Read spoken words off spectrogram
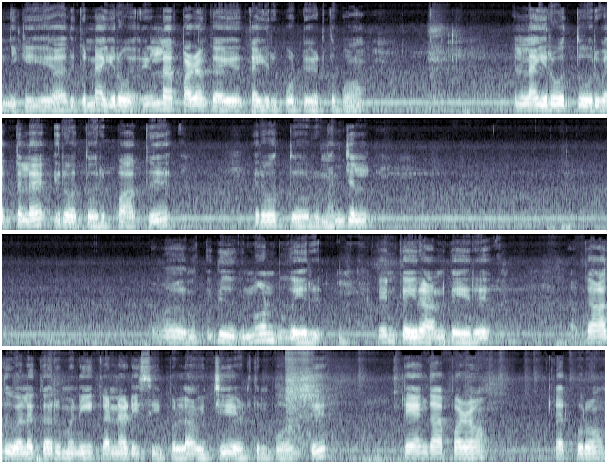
இன்றைக்கி அதுக்குன்னா இரவு எல்லாம் பழம் கயிறு போட்டு எடுத்துப்போம். எல்லாம் இருபத்தோரு வெத்தலை இருபத்தோரு பாக்கு இருபத்தோரு மஞ்சள். இது நோன்பு கயிறு. பெண் கயிறு ஆண் கயிறு. காது வலை கருமணி கண்ணாடி சீப்பெல்லாம் வச்சு எடுத்துன்னு போயிட்டு தேங்காய் பழம் கற்பூரம்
